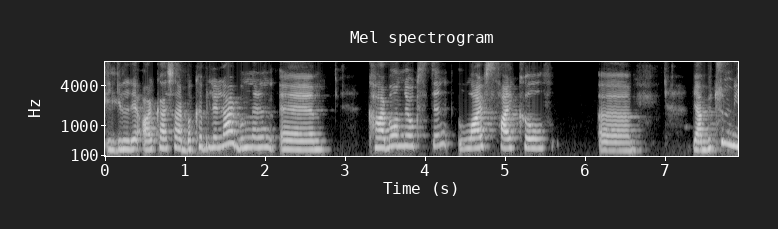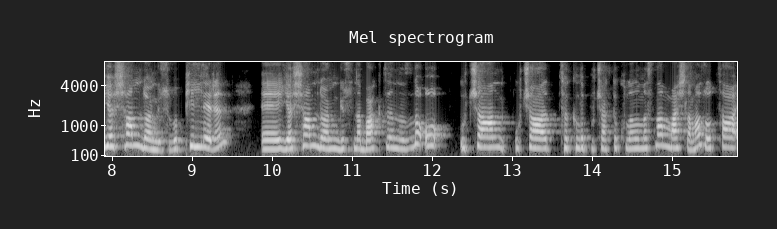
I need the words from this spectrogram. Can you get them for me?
ilgili arkadaşlar bakabilirler. Bunların e, karbondioksitin life cycle e, yani bütün yaşam döngüsü bu pillerin e, yaşam döngüsüne baktığınızda o uçağın uçağa takılıp uçakta kullanılmasından başlamaz. O ta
